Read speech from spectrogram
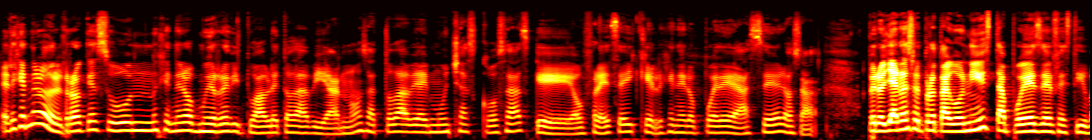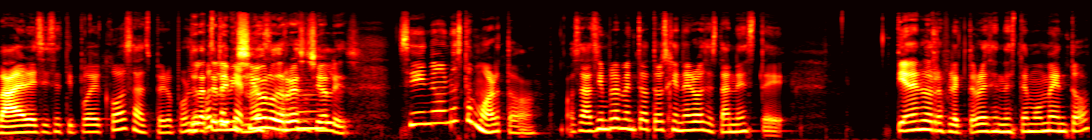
el género del rock es un género muy redituable todavía, ¿no? O sea, todavía hay muchas cosas que ofrece y que el género puede hacer, o sea, pero ya no es el protagonista, pues, de festivales y ese tipo de cosas, pero por ¿De la no televisión o de redes sociales? Sí, no, no está muerto. O sea, simplemente otros géneros están, este, tienen los reflectores en este momento.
